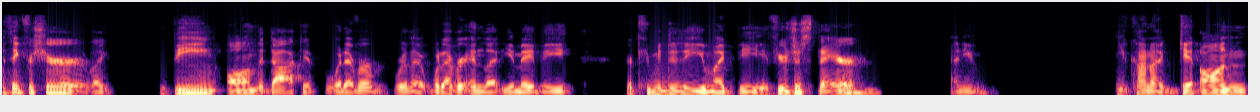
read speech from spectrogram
I think for sure, like being on the dock at whatever where that whatever inlet you may be or community you might be, if you're just there and you you kind of get on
